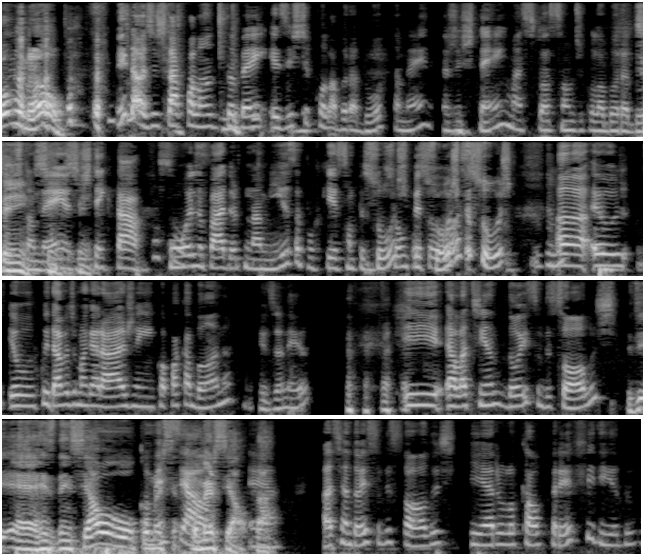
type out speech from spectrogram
como não? Então, a gente está falando também, existe colaborador também, a gente tem uma situação de colaboradores sim, também, sim, a gente sim. tem que estar tá com o olho no padre na mesa, porque são pessoas, são pessoas, pessoas pessoas. Uhum. Uh, eu, eu cuidava de uma garagem em Copacabana, Rio de Janeiro. e ela tinha dois subsolos. É residencial ou comercial? Comercial, é. tá. Ela tinha dois subsolos e era o local preferido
